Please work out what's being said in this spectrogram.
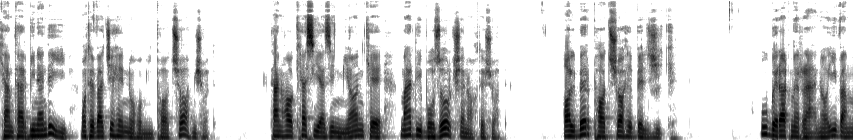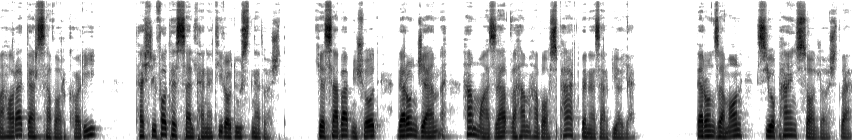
کمتر بیننده ای متوجه نهمین پادشاه می‌شد. تنها کسی از این میان که مردی بزرگ شناخته شد. آلبر پادشاه بلژیک او به رغم رعنایی و مهارت در سوارکاری تشریفات سلطنتی را دوست نداشت که سبب می‌شد در آن جمع هم معذب و هم حواس پرت به نظر بیاید. در آن زمان سی و پنج سال داشت و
